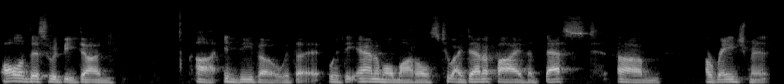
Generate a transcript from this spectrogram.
All of this would be done uh, in vivo with the with the animal models to identify the best um, arrangement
